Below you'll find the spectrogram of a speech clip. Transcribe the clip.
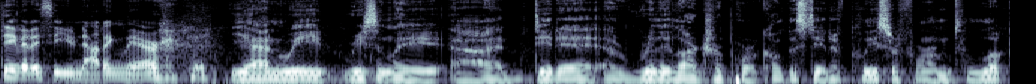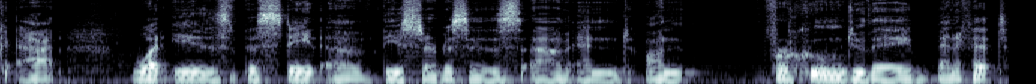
David, I see you nodding there. yeah, and we recently uh, did a, a really large report called "The State of Police Reform" to look at what is the state of these services um, and on for whom do they benefit.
